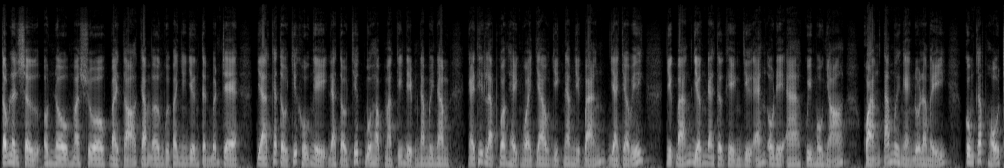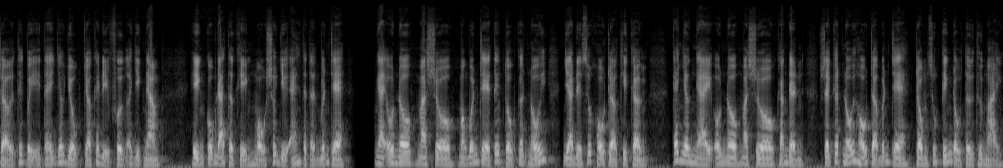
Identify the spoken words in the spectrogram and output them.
Tổng lãnh sự Ono Masuo bày tỏ cảm ơn Ủy ban nhân dân tỉnh Bến Tre và các tổ chức hữu nghị đã tổ chức buổi họp mặt kỷ niệm 50 năm ngày thiết lập quan hệ ngoại giao Việt Nam Nhật Bản và cho biết Nhật Bản vẫn đang thực hiện dự án ODA quy mô nhỏ, khoảng 80.000 đô la Mỹ, cung cấp hỗ trợ thiết bị y tế giáo dục cho các địa phương ở Việt Nam. Hiện cũng đã thực hiện một số dự án tại tỉnh Bến Tre. Ngài Ono Masuo mong Bến Tre tiếp tục kết nối và đề xuất hỗ trợ khi cần. Cá nhân ngài Ono Masuo khẳng định sẽ kết nối hỗ trợ Bến Tre trong xúc tiến đầu tư thương mại.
